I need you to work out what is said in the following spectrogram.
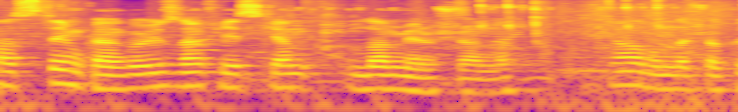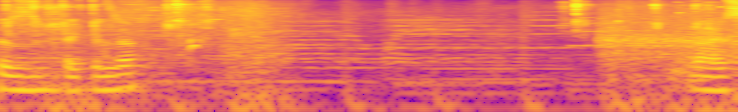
Hastayım kanka o yüzden facecam kullanmıyorum şu anda. Al bunu da çok hızlı bir şekilde. Nice.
